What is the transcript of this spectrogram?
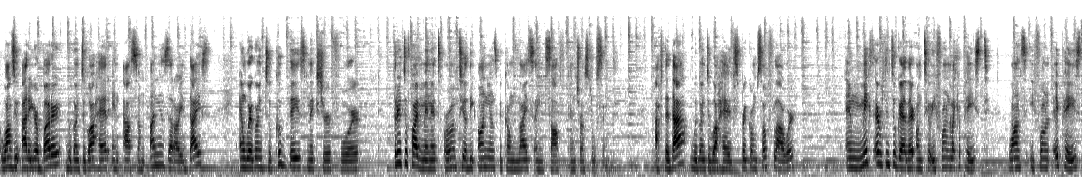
Once you add your butter, we're going to go ahead and add some onions that are diced and we're going to cook this mixture for 3 to 5 minutes or until the onions become nice and soft and translucent. After that, we're going to go ahead and sprinkle some flour and mix everything together until it forms like a paste. Once it forms a paste,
